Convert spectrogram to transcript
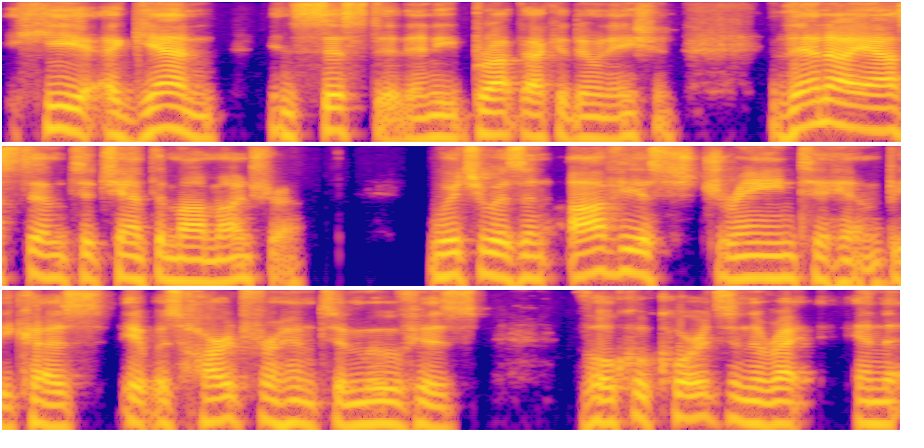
he again insisted and he brought back a donation. Then I asked him to chant the Ma mantra, which was an obvious strain to him because it was hard for him to move his vocal cords in the right in the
